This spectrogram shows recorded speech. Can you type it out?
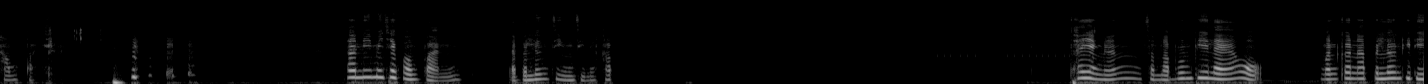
ความฝันถ้านี่ไม่ใช่ความฝัน แต่เป็นเรื่องจริงสินะครับ ถ้าอย่างนั้นสำหรับรุ่นพี่แล้ว มันก็นับเป็นเรื่องที่ดี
